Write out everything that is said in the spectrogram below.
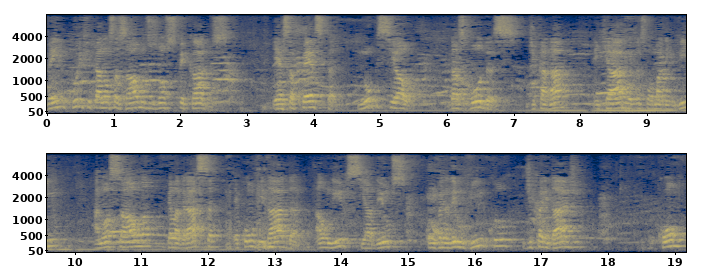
vem purificar nossas almas dos nossos pecados. E essa festa nupcial das bodas de Caná, em que a água é transformada em vinho, a nossa alma, pela graça, é convidada a unir-se a Deus com um verdadeiro vínculo de caridade, como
